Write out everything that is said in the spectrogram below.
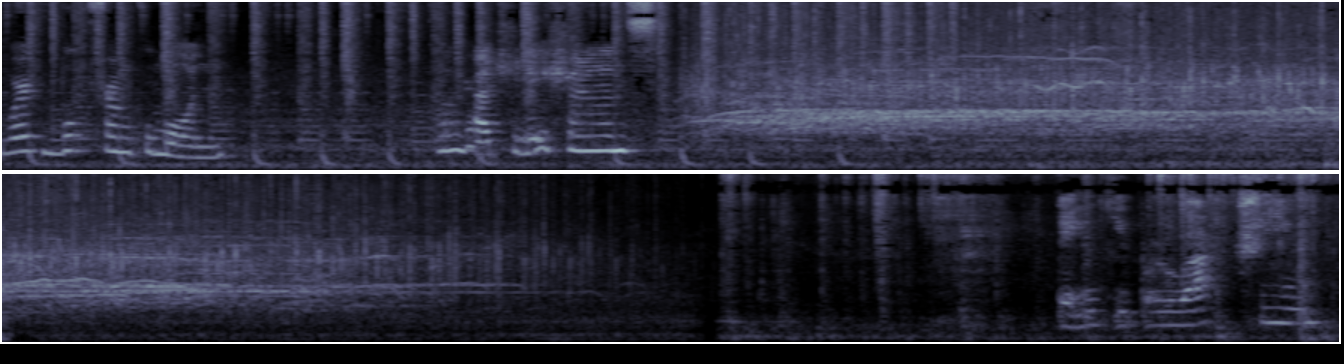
workbook from Kumon. Congratulations! Thank you for watching.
